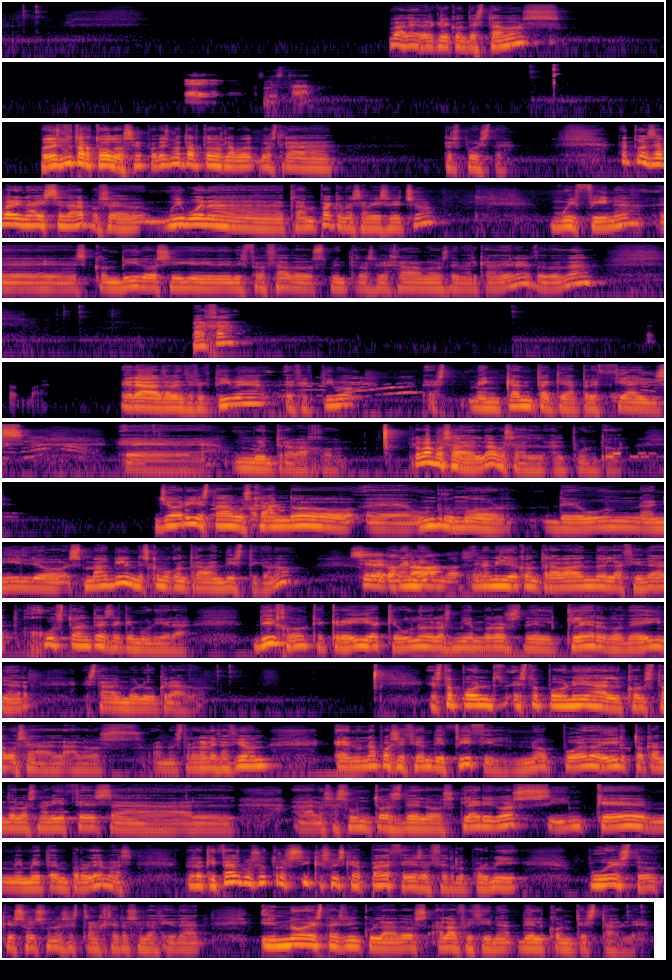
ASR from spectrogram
Vale, a ver qué le contestamos. Eh, pues ya está. Podéis votar todos, ¿eh? Podéis votar todos la vuestra respuesta. That was a very nice setup, o sea, muy buena trampa que nos habéis hecho. Muy fina, eh, escondidos y disfrazados mientras viajábamos de mercaderes. ta. Baja. Era altamente efectivo. efectivo. Me encanta que apreciáis eh, un buen trabajo. Pero vamos al, vamos al, al punto. Jory estaba buscando eh, un rumor de un anillo smuggling, es como contrabandístico, ¿no? Sí, de Un contrabando, sí. un anillo de contrabando en la ciudad justo antes de que muriera. Dijo que creía que uno de los miembros del clergo de Einar estaba involucrado. Esto, esto pone al consta, o sea, a, los, a nuestra organización en una posición difícil. No puedo ir tocando los narices al- a los asuntos de los clérigos sin que me meta en problemas. Pero quizás vosotros sí que sois capaces de hacerlo por mí, puesto que sois unos extranjeros en la ciudad y no estáis vinculados a la oficina del contestable.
